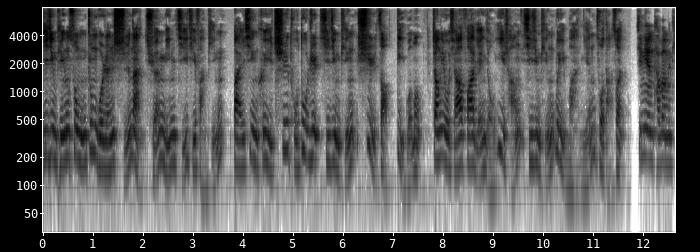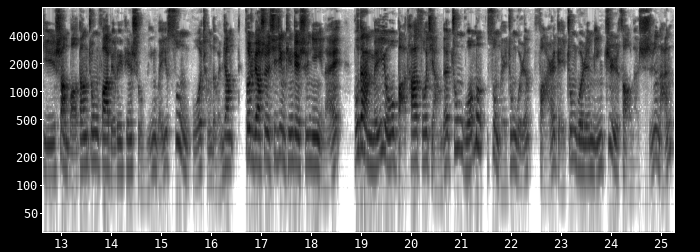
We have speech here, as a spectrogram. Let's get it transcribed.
习近平送中国人十难，全民集体返贫，百姓可以吃土度日。习近平誓造帝国梦。张幼霞发言有异常，习近平为晚年做打算。今天，台湾媒体上报当中发表了一篇署名为“宋国成”的文章。作者表示，习近平这十年以来，不但没有把他所讲的中国梦送给中国人，反而给中国人民制造了十难，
